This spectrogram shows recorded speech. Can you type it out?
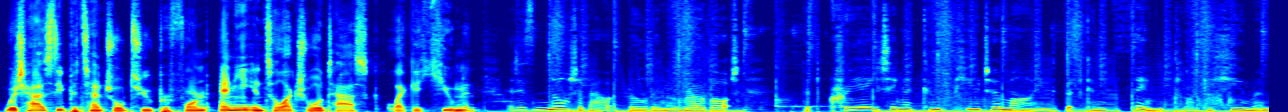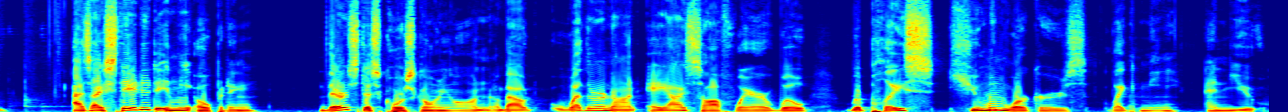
which has the potential to perform any intellectual task like a human. It is not about building a robot, but creating a computer mind that can think like a human. As I stated in the opening, there's discourse going on about whether or not AI software will replace human workers like me and you.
